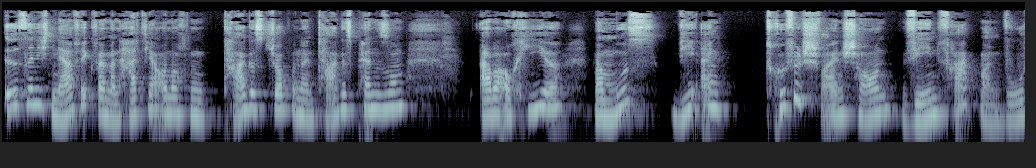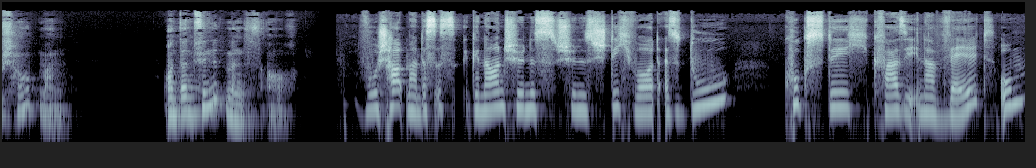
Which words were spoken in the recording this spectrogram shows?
irrsinnig nervig, weil man hat ja auch noch einen Tagesjob und ein Tagespensum. Aber auch hier, man muss wie ein Trüffelschwein schauen, wen fragt man, wo schaut man. Und dann findet man es auch. Wo schaut man? Das ist genau ein schönes, schönes Stichwort. Also du guckst dich quasi in der Welt um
